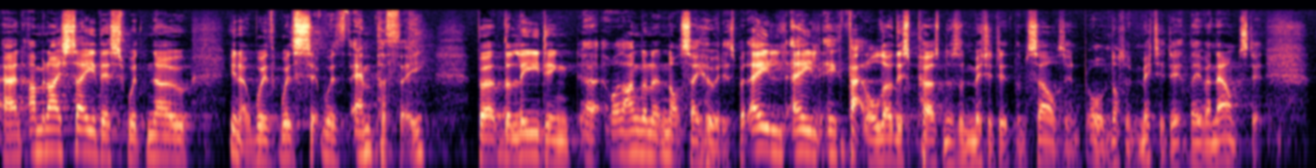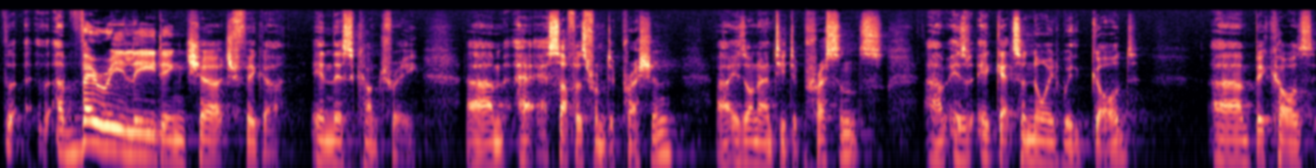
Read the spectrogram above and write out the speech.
And I mean, I say this with no, you know, with with with empathy. But the leading, uh, well, I'm going to not say who it is, but a, a, in fact, although this person has admitted it themselves, in, or not admitted it, they've announced it, the, a very leading church figure in this country um, suffers from depression, uh, is on antidepressants, um, is, it gets annoyed with God um, because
